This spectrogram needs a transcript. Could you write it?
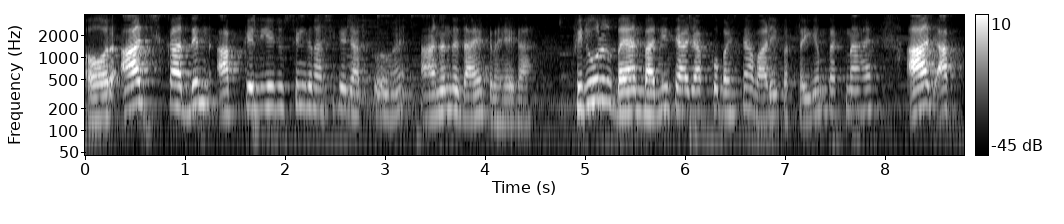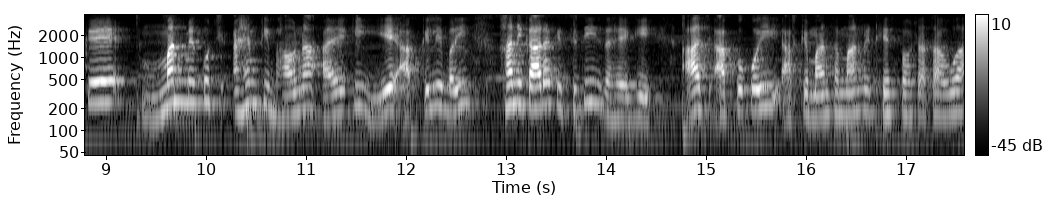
और आज का दिन आपके लिए जो सिंह राशि के जातकों हैं आनंददायक रहेगा। फिजूल बयानबाजी से आज आपको बचना वाड़ी पर संयम रखना है। आज आपके मन में कुछ अहम की भावना आएगी, ये आपके लिए बड़ी हानिकारक स्थिति रहेगी। आज आपको कोई आपके मान सम्मान में ठेस पहुंचाता हुआ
